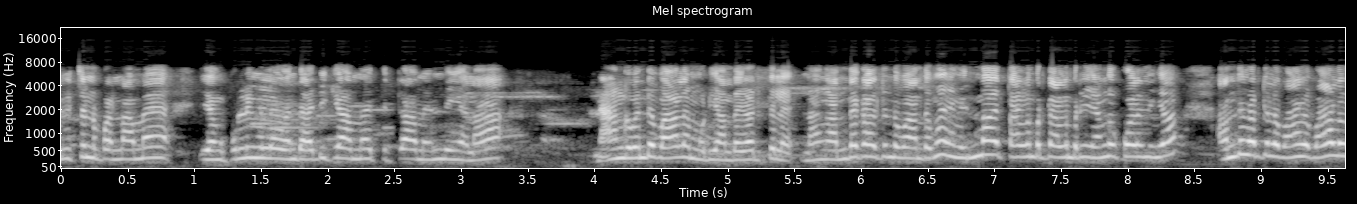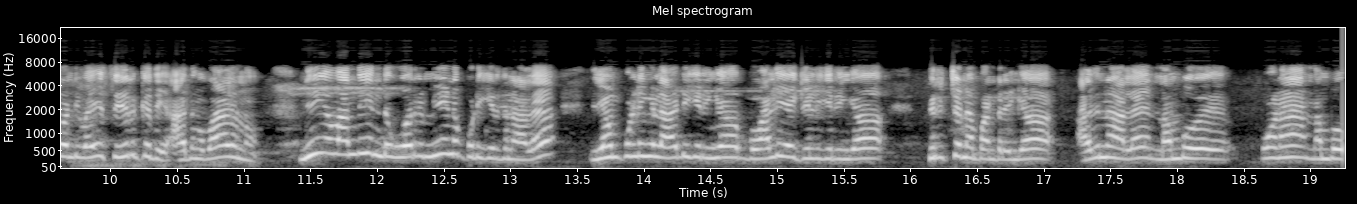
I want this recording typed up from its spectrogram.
பிரச்சனை பண்ணாமல் எங்கள் பிள்ளைங்கள வந்து அடிக்காமல் திட்டாமல் இருந்தீங்கன்னா நாங்கள் வந்து வாழ முடியும் அந்த இடத்துல. நாங்கள் அந்த காலத்துல வாழ்ந்தவங்க எங்கள் இன்னும் தலைமுறை தலைமுறை எங்கள் குழந்தைங்க அந்த இடத்துல வாழ வாழ வேண்டிய வயசு இருக்குது. அதுங்க வாழணும். நீங்கள் வந்து இந்த ஒரு மீனை பிடிக்கிறதுனால என் பிள்ளைங்கள அடிக்கிறீங்க வலியை கிழிக்கிறீங்க பிரச்சனை பண்ணுறீங்க அதனால நம்ம போனால் நம்ம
